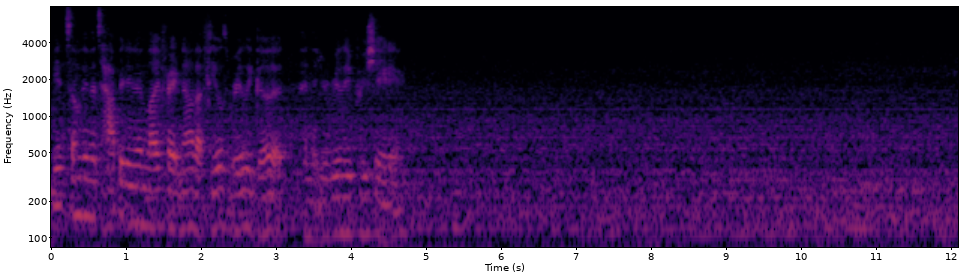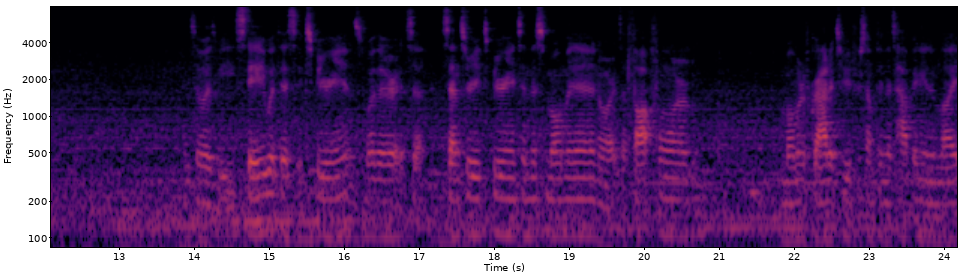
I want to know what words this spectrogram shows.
Maybe it's something that's happening in life right now that feels really good and that you're really appreciating. And so as we stay with this experience, whether it's a sensory experience in this moment or it's a thought form, a moment of gratitude for something that's happening in life,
